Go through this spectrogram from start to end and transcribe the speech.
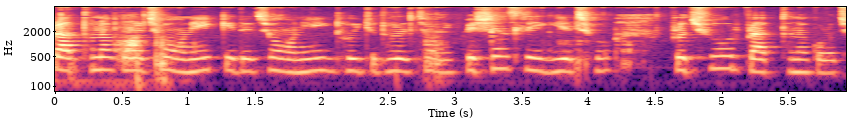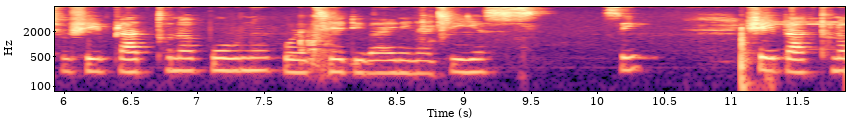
প্রার্থনা করেছ, অনেক কেঁদেছো, অনেক ধৈর্য ধরেছো, অনেক পেশেন্সলি গিয়েছো, প্রচুর প্রার্থনা করেছ। সেই প্রার্থনা পূর্ণ করেছে ডিভাইন এনার্জি ইয়েস সি সেই প্রার্থনা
